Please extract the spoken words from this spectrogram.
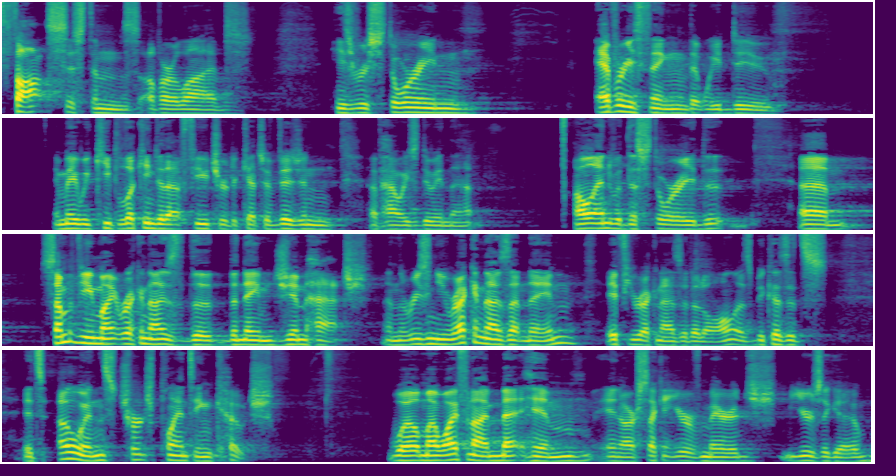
thought systems of our lives he's restoring everything that we do. And may we keep looking to that future to catch a vision of how he's doing that. I'll end with this story. Um, some of you might recognize the, the name Jim Hatch. And the reason you recognize that name, if you recognize it at all, is because it's, it's Owen's church planting coach. Well, my wife and I met him in our second year of marriage years ago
